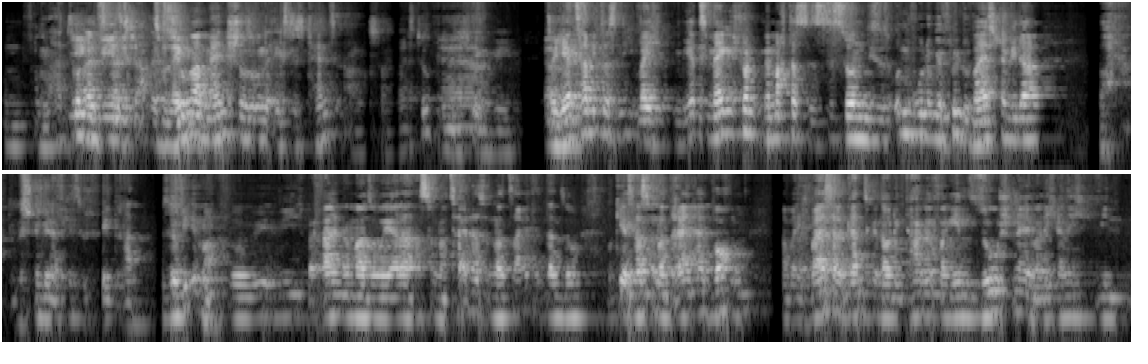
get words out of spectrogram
und Man hat so als, irgendwie als, sich als junger Mensch so eine Existenzangst, weißt du? Finde Ja, ich ja. irgendwie. So, jetzt habe ich das nicht, weil ich, jetzt merke ich schon, mir macht das, es ist so ein, dieses unwohle Gefühl, du weißt schon wieder, boah, du bist schon wieder viel zu spät dran. So wie immer. So wie, wie ich bei allen immer so, ja, da hast du noch Zeit, hast du noch Zeit und dann so, okay, jetzt hast du noch dreieinhalb Wochen, aber ich weiß halt ganz genau, die Tage vergehen so schnell, weil ich ja nicht wie ein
